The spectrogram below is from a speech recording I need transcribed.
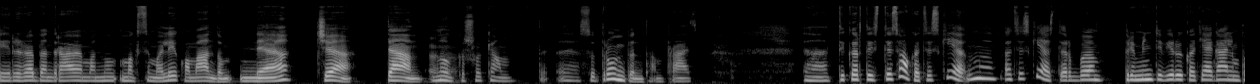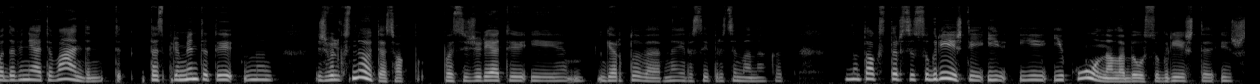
ir yra bendraujama nu, maksimaliai komandom. Ne, čia, ten, nu, Aha. nu, kažkokiam e, sutrumpintam frazėm. Tai kartais tiesiog atsiskie, nu, atsiskiesti arba priminti vyrui, kad jai galim padavinėti vandenį. Tas priminti tai nu, žvilgsniu tiesiog pasižiūrėti į gertuvę, ar ne, ir jisai prisimena, kad nu, toks tarsi sugrįžti į, į, į kūną labiau sugrįžti iš,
